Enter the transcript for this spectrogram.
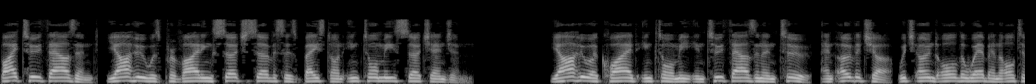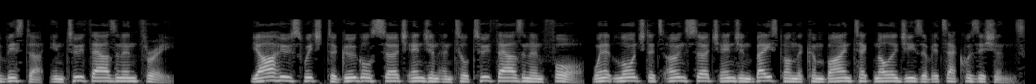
By 2000, Yahoo was providing search services based on Inktomi's search engine. Yahoo acquired Inktomi in 2002, and Overture which owned AlltheWeb and AltaVista in 2003. Yahoo switched to Google's search engine until 2004, when it launched its own search engine based on the combined technologies of its acquisitions.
